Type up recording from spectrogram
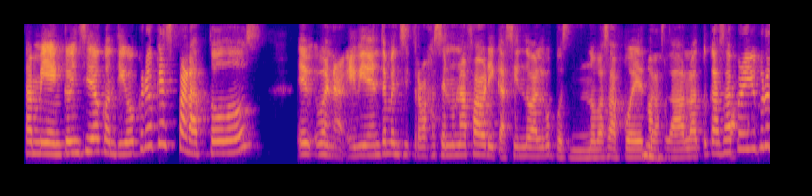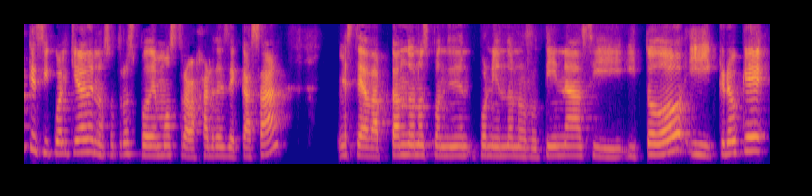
También coincido contigo, creo que es para todos. Eh, bueno, evidentemente si trabajas en una fábrica haciendo algo, pues no vas a poder No. trasladarlo a tu casa, pero yo creo que si cualquiera de nosotros podemos trabajar desde casa, este, adaptándonos, poni- poniéndonos rutinas y, y todo, y creo que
